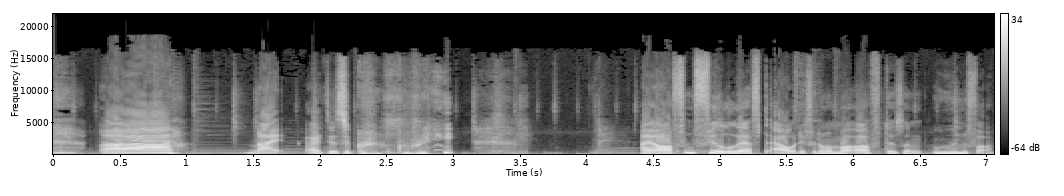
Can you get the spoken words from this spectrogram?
ah, nej, I disagree. I often feel left out. Jeg føler mig ofte sådan udenfor.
